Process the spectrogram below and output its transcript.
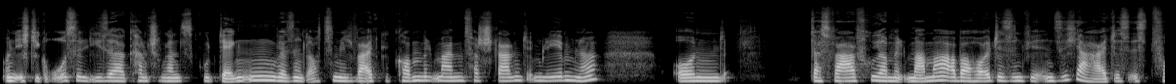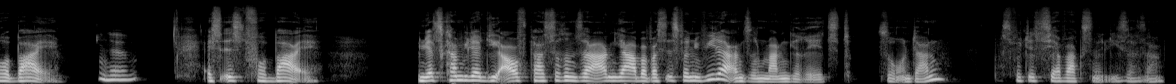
Und ich, die große Lisa, kann schon ganz gut denken. Wir sind auch ziemlich weit gekommen mit meinem Verstand im Leben. Ne? Und das war früher mit Mama, aber heute sind wir in Sicherheit. Es ist vorbei. Ja. Es ist vorbei. Und jetzt kann wieder die Aufpasserin sagen, ja, aber was ist, wenn du wieder an so einen Mann gerätst? So, und dann? Was wird jetzt die erwachsene Lisa sagen?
